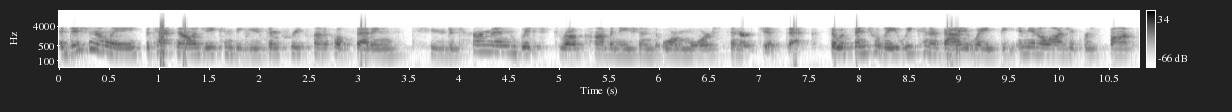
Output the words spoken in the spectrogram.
Additionally, the technology can be used in preclinical settings to determine which drug combinations are more synergistic. So essentially, we can evaluate the immunologic response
